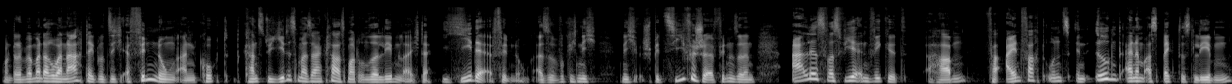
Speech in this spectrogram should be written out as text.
Und dann, wenn man darüber nachdenkt und sich Erfindungen anguckt, kannst du jedes Mal sagen, klar, es macht unser Leben leichter. Jede Erfindung, also wirklich nicht, nicht spezifische Erfindung, sondern alles, was wir entwickelt haben, vereinfacht uns in irgendeinem Aspekt des Lebens.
